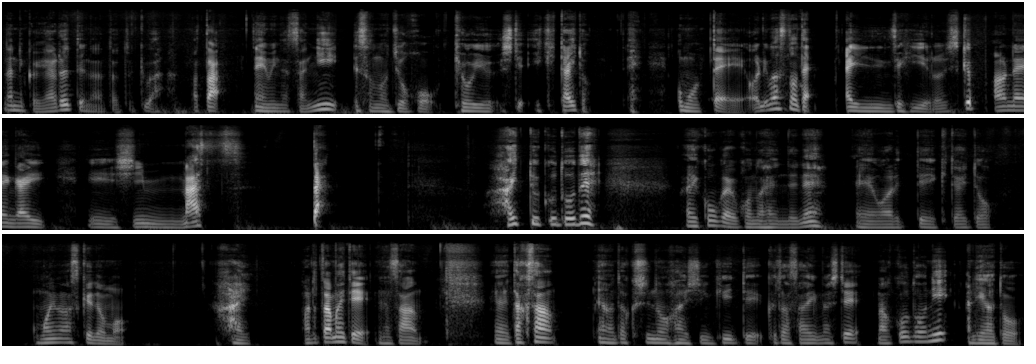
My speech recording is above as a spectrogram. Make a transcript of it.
何かやるってなった時は、また、えー、皆さんにその情報を共有していきたいと、えー、思っておりますので、はい、ぜひよろしくお願いします。はい、ということで、はい、今回はこの辺でね、えー、終わっていきたいと思いますけども、はい、改めて皆さん、えー、たくさん、私の配信聞いてくださいまして、誠にありがと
